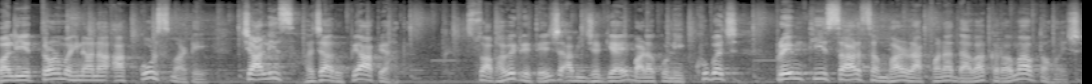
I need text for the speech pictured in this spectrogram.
વાલીએ ત્રણ મહિનાના આ કોર્સ માટે ચાલીસ હજાર રૂપિયા આપ્યા હતા. સ્વાભાવિક રીતે જ આવી જગ્યાએ બાળકોની ખૂબ જ પ્રેમથી સાર સંભાળ રાખવાના દાવા કરવામાં આવતા હોય છે.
